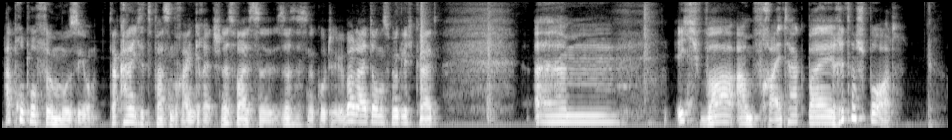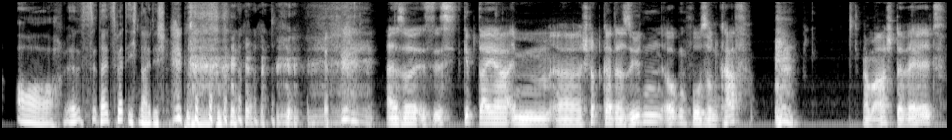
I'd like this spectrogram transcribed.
Apropos Firmenmuseum, da kann ich jetzt passend reingerätschen. Das war jetzt, das ist eine gute Überleitungsmöglichkeit. Ähm, ich war am Freitag bei Rittersport. Oh, jetzt, jetzt werde ich neidisch. Also es ist, gibt da ja im äh, Stuttgarter Süden irgendwo so ein Kaff am Arsch der Welt,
